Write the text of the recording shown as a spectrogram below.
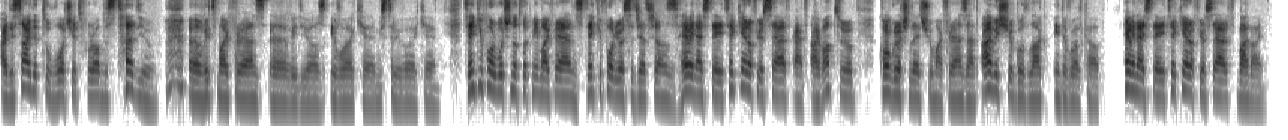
I decided to watch it from the stadium uh, with my friends' uh, videos. Ivoke, Mr. Ivoke. Thank you for watching it with me, my friends. Thank you for your suggestions. Have a nice day. Take care of yourself, and I want to congratulate you, my friends, and I wish you good luck in the World Cup. Have a nice day. Take care of yourself. Bye bye.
